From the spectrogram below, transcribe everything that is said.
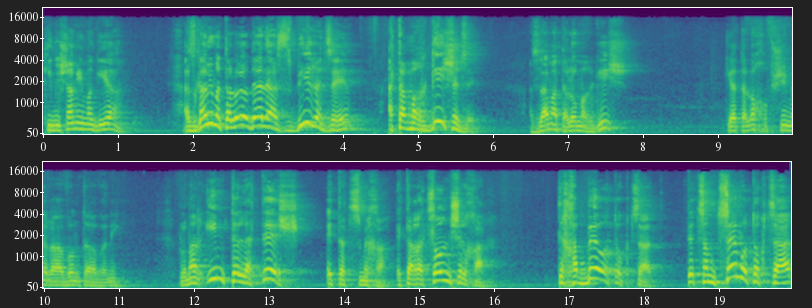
כי משם היא מגיעה. אז גם אם אתה לא יודע להסביר את זה, אתה מרגיש את זה. אז למה אתה לא מרגיש? כי אתה לא חופשי מרעבון תאווני. כלומר, אם תלטש את עצמך, את הרצון שלך, תכבה אותו קצת, תצמצם אותו קצת,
